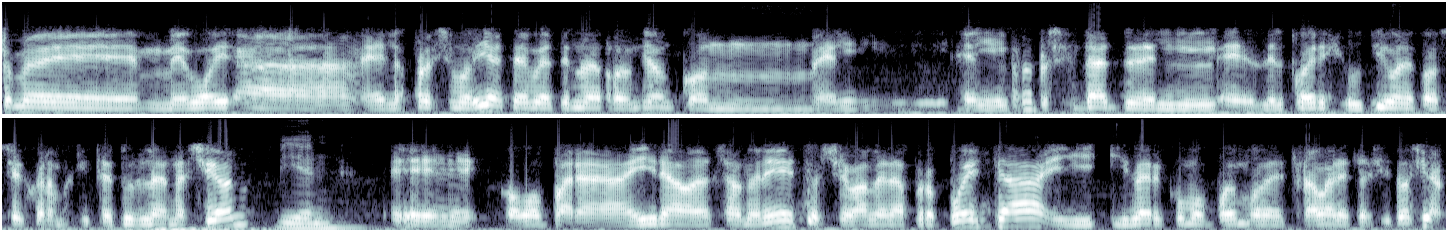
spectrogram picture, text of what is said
yo me, me, voy a, en los próximos días voy a tener una reunión con el, representante del, eh, del, Poder Ejecutivo del Consejo de la Magistratura de la Nación. Bien. Eh, como para ir avanzando en esto, llevarle la propuesta y, ver cómo podemos destrabar esta situación.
